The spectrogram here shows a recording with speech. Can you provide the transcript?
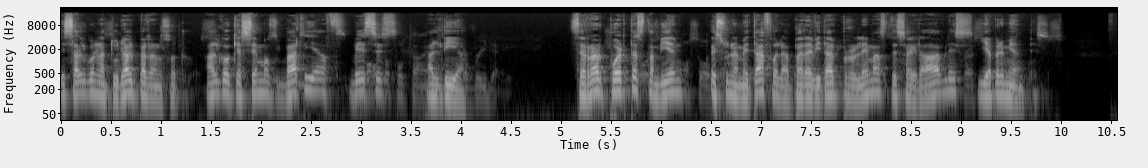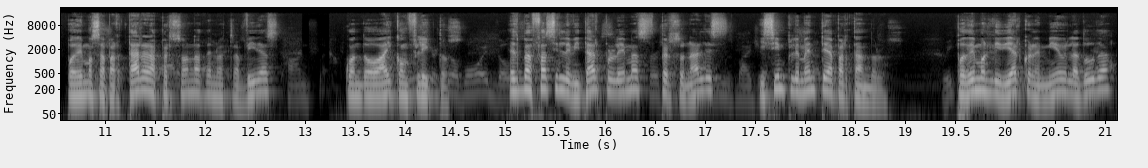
Es algo natural para nosotros, algo que hacemos varias veces al día. Cerrar puertas también es una metáfora para evitar problemas desagradables y apremiantes. Podemos apartar a las personas de nuestras vidas cuando hay conflictos. Es más fácil evitar problemas personales y simplemente apartándolos. Podemos lidiar con el miedo y la duda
